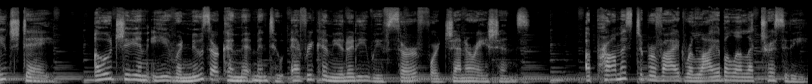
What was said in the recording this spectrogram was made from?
Each day, OG&E renews our commitment to every community we've served for generations. A promise to provide reliable electricity,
